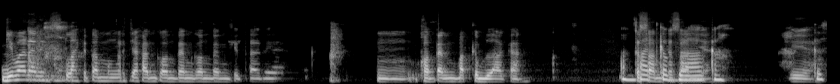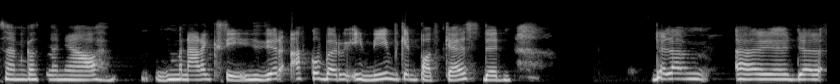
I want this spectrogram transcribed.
gimana nih setelah kita mengerjakan konten-konten kita nih? Hmm, konten empat ke belakang. Empat ke belakang. Iya. Kesan-kesannya wah, menarik sih. Jujur aku baru ini bikin podcast dan dalam dal-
